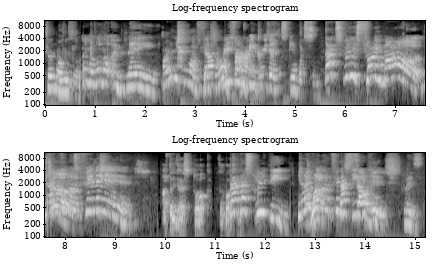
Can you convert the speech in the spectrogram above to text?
Take mommy's one. Mama, we're not in play. I don't even want fish. Dad, I want please don't be oh, greedy and just give us some. That's finished so much. Dad, it's finished. After you guys talk, That, that's greedy. You know, What? gonna finish that's selfish. Please.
